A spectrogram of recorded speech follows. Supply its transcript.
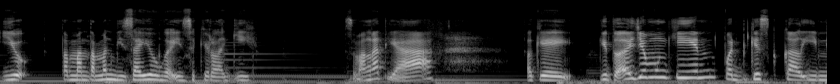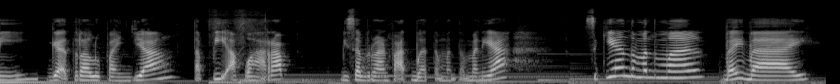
Yuk, teman-teman bisa yuk nggak insecure lagi. Semangat ya. Oke, gitu aja mungkin podcastku kali ini. Gak terlalu panjang, tapi aku harap bisa bermanfaat buat teman-teman ya. Sekian teman-teman, bye-bye.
